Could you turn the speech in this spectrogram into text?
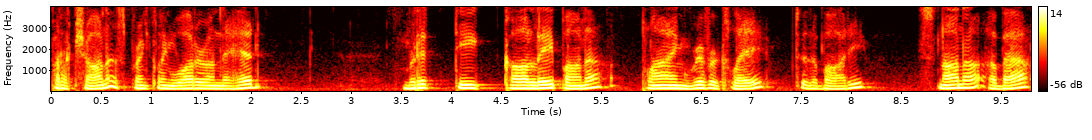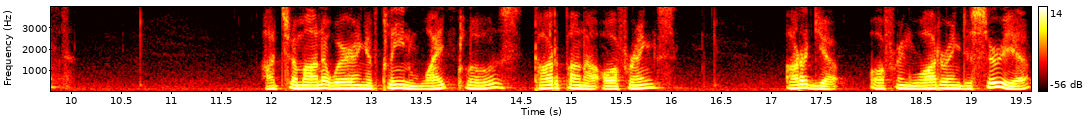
Prakshana, sprinkling water on the head. Mrit Ati Kalepana, applying river clay to the body. Snana, a bath. Achamana, wearing of clean white clothes. Tarpana, offerings. Argya, offering watering to Surya.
